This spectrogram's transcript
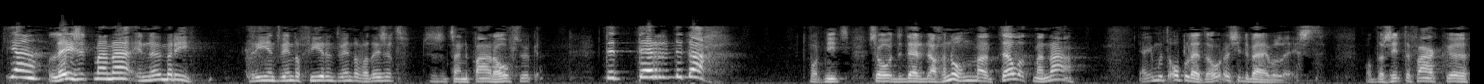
Ja, lees het maar na in nummerie 23, 24, wat is het? Dus het zijn een paar hoofdstukken. De derde dag. Het wordt niet zo de derde dag genoemd, maar tel het maar na. Ja, je moet opletten hoor, als je de Bijbel leest. Want er zit er vaak, uh, er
